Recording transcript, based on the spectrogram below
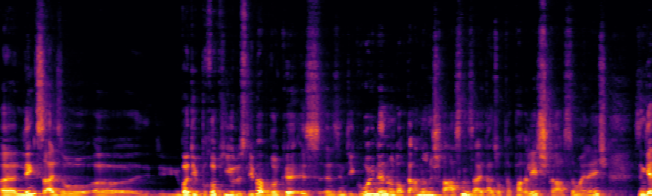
äh, links, also äh, über die Brücke, Julius-Lieber-Brücke, äh, sind die Grünen und auf der anderen Straßenseite, also auf der Parallelstraße, meine ich, sind ja,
